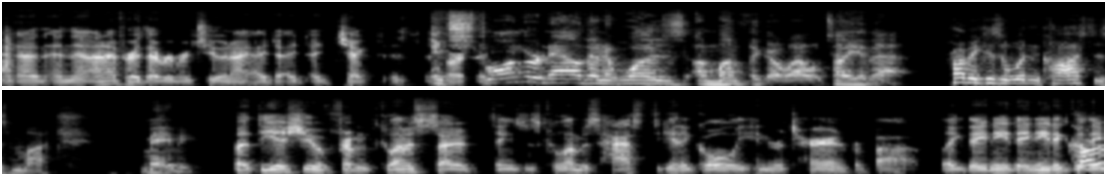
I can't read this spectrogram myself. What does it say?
and and, and I've heard that rumor too, and I I, I checked as, as far It's as stronger now than it was a month ago. I will tell you that. Probably because it wouldn't cost as much. Maybe. But the issue from Columbus' side of things is Columbus has to get a goalie in return for Bob. Like they need they need a good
